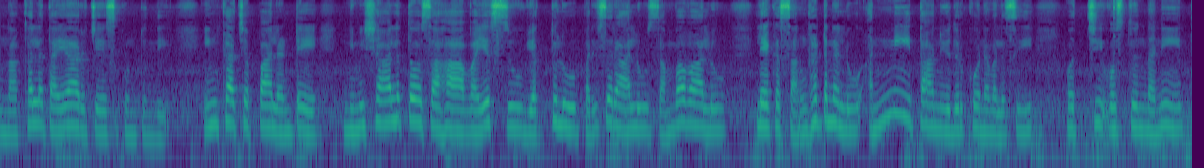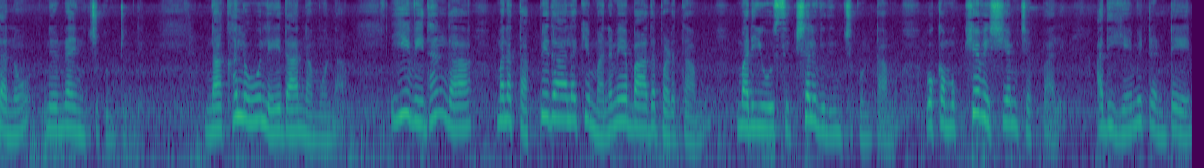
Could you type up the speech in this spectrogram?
నకల తయారు చేసుకుంటుంది. ఇంకా చెప్పాలంటే నిమిషాలతో సహా వయస్సు వ్యక్తులు పరిసరాలు సంభవాలు లేక సంఘటనలు అన్నీ తాను ఎదుర్కొనవలసి వచ్చి వస్తుందని తను నిర్ణయించుకుంటుంది. నకలు లేదా నమూనా? ఈ విధంగా మన తప్పిదాలకి మనమే బాధపడతాము మరియు శిక్షలు విధించుకుంటాము. ఒక ముఖ్య విషయం చెప్పాలి. అది ఏమిటంటే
